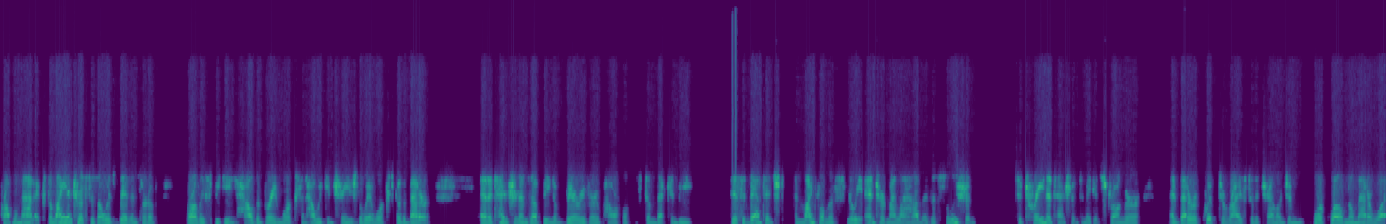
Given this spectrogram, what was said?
problematic. So my interest has always been in sort of broadly speaking, how the brain works and how we can change the way it works for the better. And attention ends up being a very, very powerful system that can be disadvantaged. And mindfulness really entered my lab as a solution to train attention, to make it stronger and better equipped to rise to the challenge and work well no matter what.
